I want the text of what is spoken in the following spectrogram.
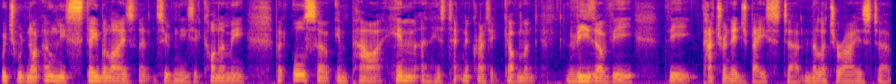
which would not only stabilize the Sudanese economy, but also empower him and his technocratic government vis a vis the patronage based, uh, militarized uh,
